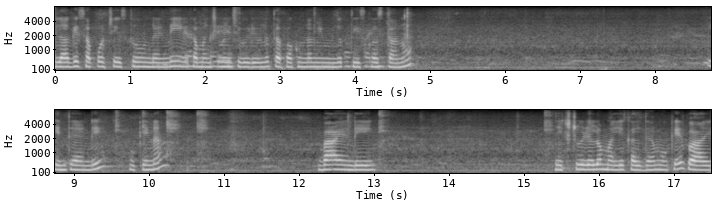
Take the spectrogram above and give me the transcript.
ఇలాగే సపోర్ట్ చేస్తూ ఉండండి. ఇంకా మంచి మంచి వీడియోలు తప్పకుండా మీ ముందుకు తీసుకొస్తాను. ఇంతే అండి. ఓకేనా? బాయ్ అండి. నెక్స్ట్ వీడియోలో మళ్ళీ కలుద్దాం. Okay bye.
